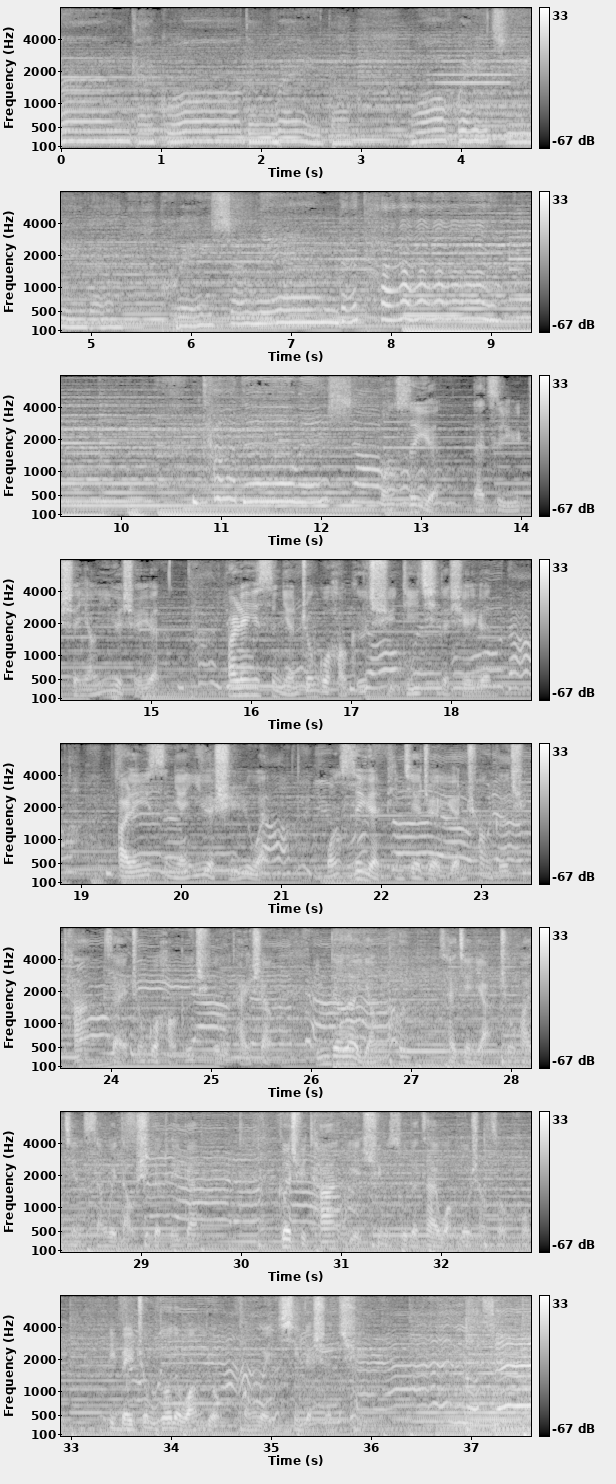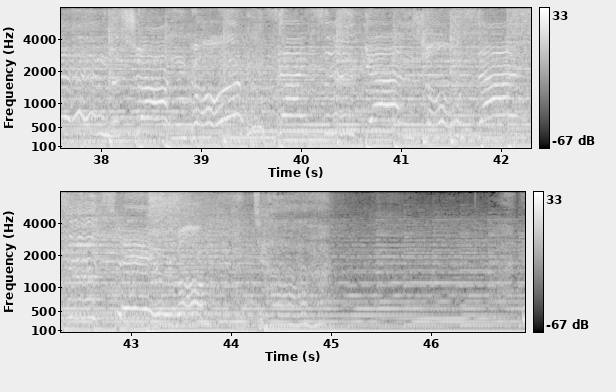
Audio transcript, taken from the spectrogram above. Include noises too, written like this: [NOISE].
开过的味道，我会记得，会想念的他，他的微笑。王思远来自于沈阳音乐学院，二零一四年中国好歌曲第一期的学员。二零一四年一月十日晚。王思远凭借着原创歌曲《他》在中国好歌曲的舞台上，赢得了杨坤、蔡健雅、周华健三位导师的推杆。歌曲《他》也迅速的在网络上走红，并被众多的网友封为新的神曲。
